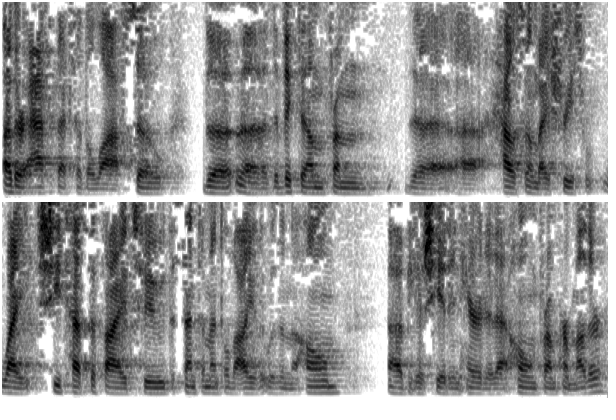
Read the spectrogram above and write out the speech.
other aspects of the loss. So the uh, the victim from the uh, house owned by Sharice White, she testified to the sentimental value that was in the home Uh, because she had inherited that home from her mother.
